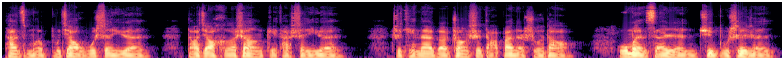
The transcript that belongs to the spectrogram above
他怎么不叫吾伸冤，倒叫和尚给他伸冤？只听那个壮士打扮的说道：“吾们三人俱不是人，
